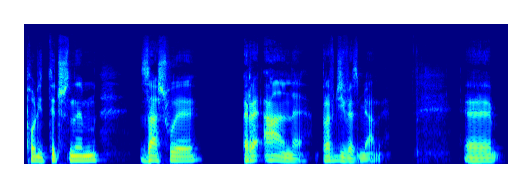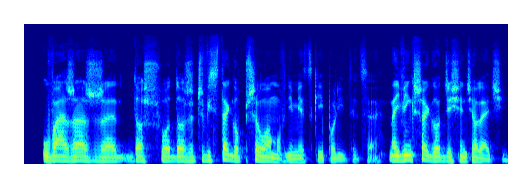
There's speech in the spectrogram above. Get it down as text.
politycznym zaszły realne, prawdziwe zmiany uważa, że doszło do rzeczywistego przełomu w niemieckiej polityce, największego od dziesięcioleci.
